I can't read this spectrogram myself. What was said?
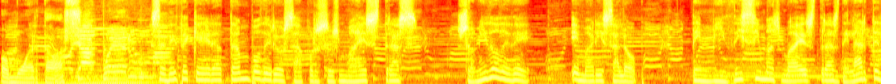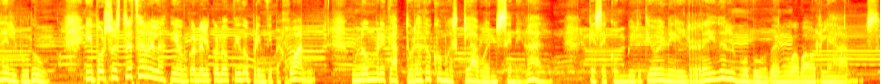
o muertos. Se dice que era tan poderosa por sus maestras Sonido de y Marisa Lop, temidísimas maestras del arte del vudú, y por su estrecha relación con el conocido príncipe Juan, un hombre capturado como esclavo en Senegal, que se convirtió en el rey del vudú de Nueva Orleans.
